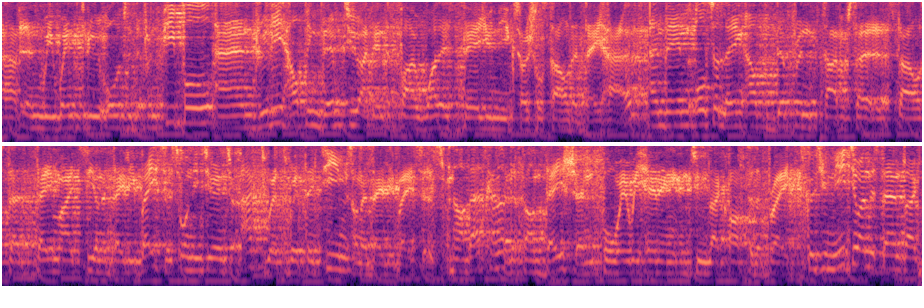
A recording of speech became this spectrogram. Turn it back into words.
uh, and we went through all of the different people and really helping them to identify what is their unique social style that they have, and then also laying out the different types of styles that they might see on a daily basis or need to interact with with their teams on a daily basis. Now that's kind of the foundation for where we're heading into like after the break, because you need to understand like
